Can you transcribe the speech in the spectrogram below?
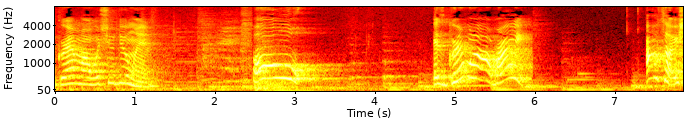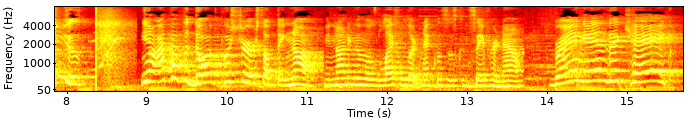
Grandma, what you doing? Oh! Is grandma alright? I'm sorry, she just... You know, I thought the dog pushed her or something. No, I mean, not even those life alert necklaces can save her now. Bring in the cake!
